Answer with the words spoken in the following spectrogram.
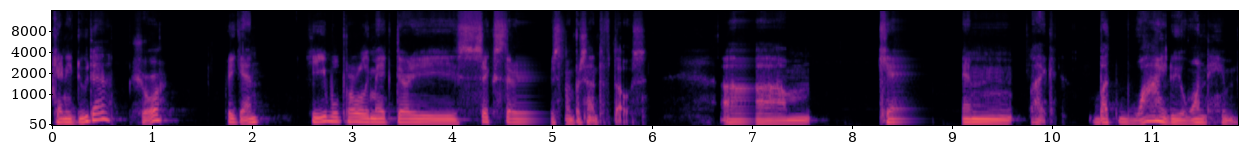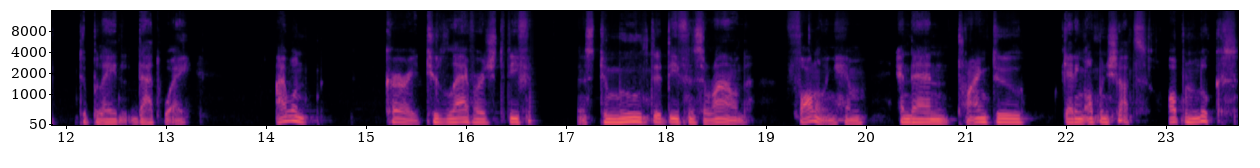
Can he do that? Sure. He can. He will probably make 36, 37% of those. Um, can, like, but why do you want him to play that way? I want Curry to leverage the defense, to move the defense around, following him, and then trying to getting open shots, open looks.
